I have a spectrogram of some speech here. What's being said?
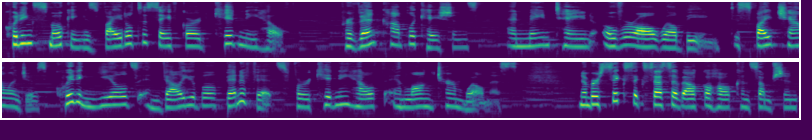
Quitting smoking is vital to safeguard kidney health, prevent complications, and maintain overall well being. Despite challenges, quitting yields invaluable benefits for kidney health and long term wellness. Number six, excessive alcohol consumption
